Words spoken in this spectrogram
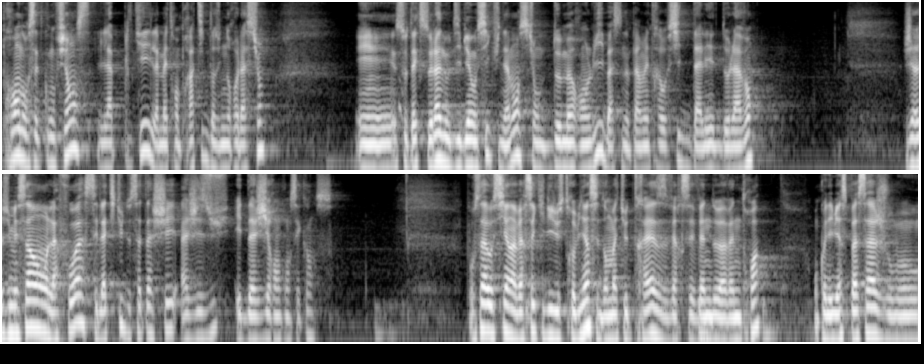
prendre cette confiance, l'appliquer, la mettre en pratique dans une relation et ce texte-là nous dit bien aussi que finalement, si on demeure en lui, bah, ça nous permettra aussi d'aller de l'avant. J'ai résumé ça en la foi, c'est l'attitude de s'attacher à Jésus et d'agir en conséquence. Pour ça aussi, un verset qui l'illustre bien, c'est dans Matthieu 13, versets 22 à 23. On connaît bien ce passage où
